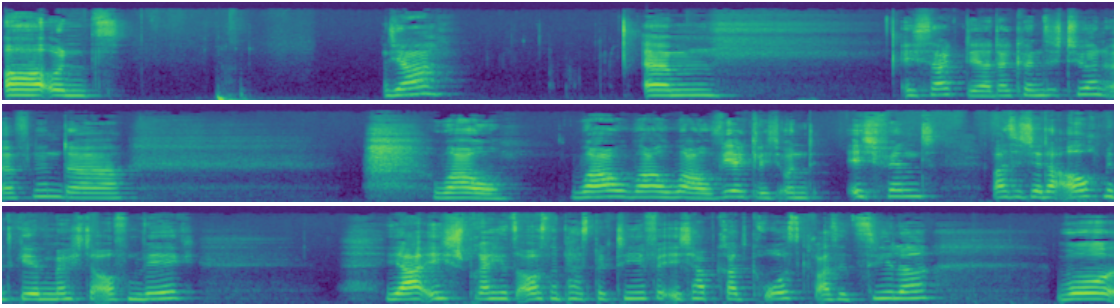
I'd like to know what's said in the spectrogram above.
Oh, und ja, ähm, ich sag dir, da können sich Türen öffnen, da. Wow. Wow, wow, wow, wirklich. Und ich finde, was ich dir da auch mitgeben möchte auf dem Weg, ja, ich spreche jetzt aus einer Perspektive, ich habe gerade groß, krasse Ziele, wo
